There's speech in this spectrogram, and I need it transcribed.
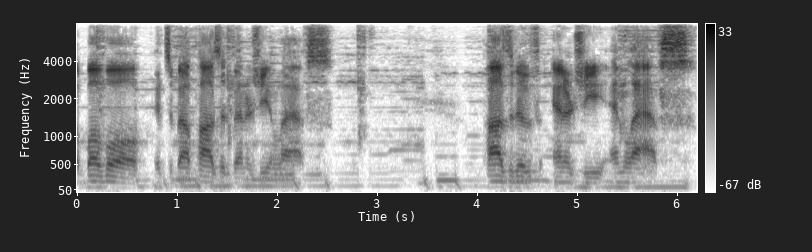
above all, it's about positive energy and laughs. Positive energy and laughs.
